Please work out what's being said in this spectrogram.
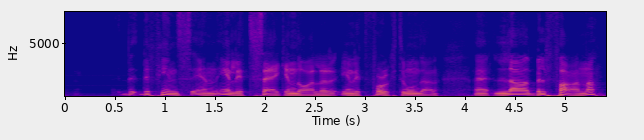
det, det finns en enligt sägen då, eller enligt folktron där, eh, La Belfana,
